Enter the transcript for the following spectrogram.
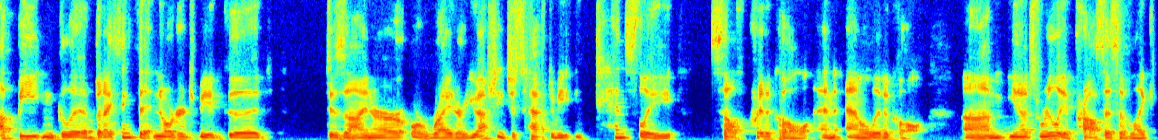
upbeat and glib, but I think that in order to be a good designer or writer, you actually just have to be intensely self critical and analytical. Um, you know, it's really a process of like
